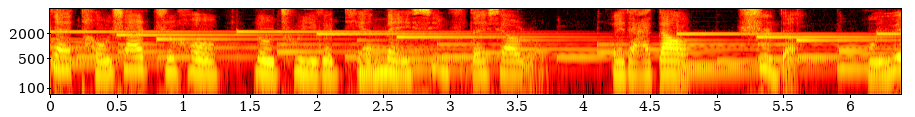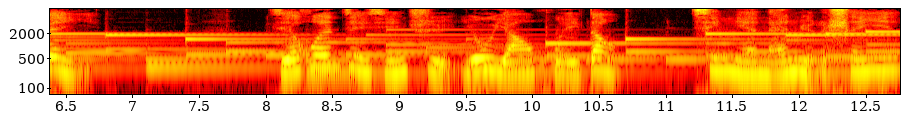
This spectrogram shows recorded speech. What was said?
在头纱之后露出一个甜美幸福的笑容，回答道：“是的，我愿意。”结婚进行曲悠扬回荡。青年男女的声音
